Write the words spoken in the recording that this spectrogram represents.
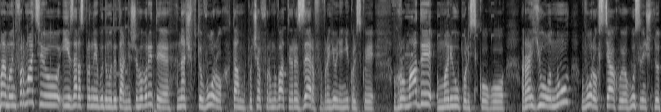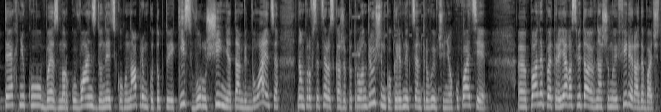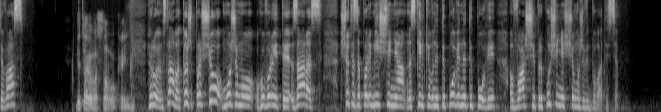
Маємо інформацію, і зараз про неї будемо детальніше говорити. Начебто, ворог там почав формувати резерв в районі Нікольської громади Маріупольського району. Ворог стягує гусеничну техніку без маркувань з Донецького напрямку. Тобто, якісь ворушіння там відбуваються. Нам про все це розкаже Петро Андрющенко, керівник центру вивчення окупації. Е, Пане Петре, я вас вітаю в нашому ефірі. Рада бачити вас. Вітаю вас, слава Україні! Героям слава. Тож про що можемо говорити зараз? Що це за переміщення? Наскільки вони типові, нетипові? Ваші припущення, що може відбуватися?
